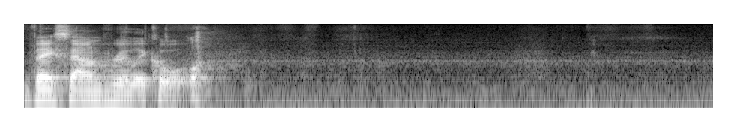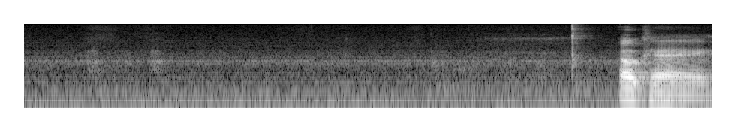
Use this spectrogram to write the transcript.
they sound really cool. Okay.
